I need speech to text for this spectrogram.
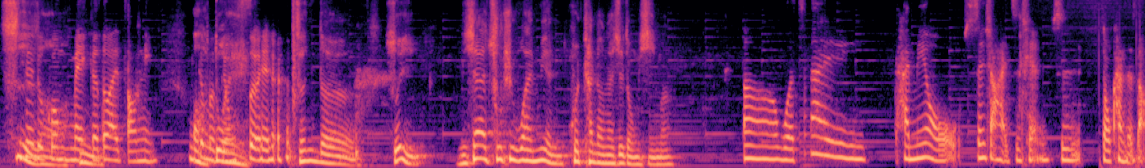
是因为如果每个都来找你，你哦根本不用睡了。真的，所以你现在出去外面会看到那些东西吗？呃，我在还没有生小孩之前是都看得到，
